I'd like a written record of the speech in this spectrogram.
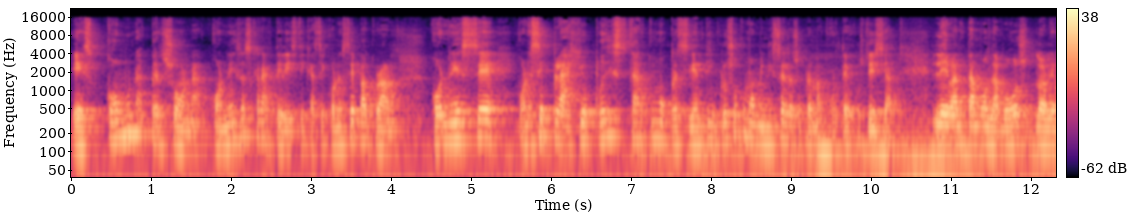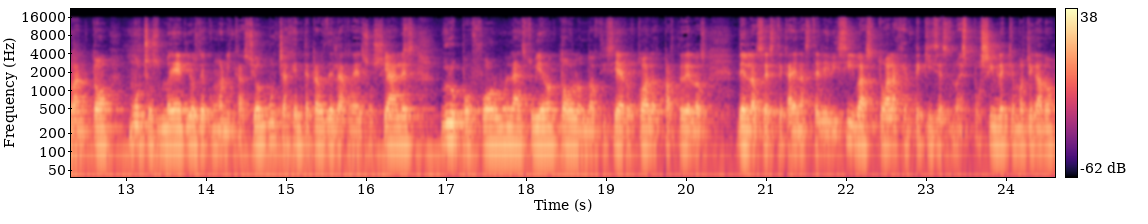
es cómo una persona con esas características y con ese background, con ese, con ese plagio, puede estar como presidente, incluso como ministro de la Suprema Corte de Justicia. Levantamos la voz, lo levantó muchos medios de comunicación, mucha gente a través de las redes sociales, Grupo Fórmula, estuvieron todos los noticieros, todas las partes de los de las este, cadenas televisivas, toda la gente que dice, no es posible que hemos llegado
